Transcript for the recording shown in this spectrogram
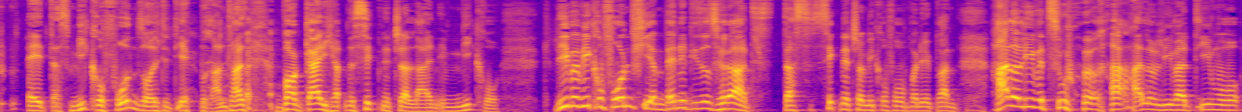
Ey, das Mikrofon sollte Dirk Brandt heißen. Boah, geil, ich habe eine Signature-Line im Mikro. Liebe Mikrofonfirmen, wenn ihr dieses hört, das Signature-Mikrofon von Dirk Brandt. Hallo, liebe Zuhörer, hallo, lieber Timo.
